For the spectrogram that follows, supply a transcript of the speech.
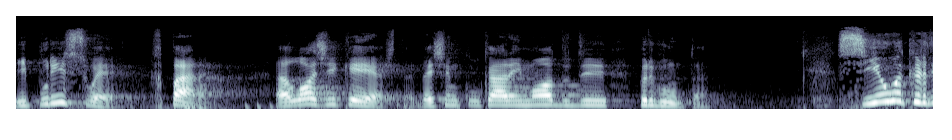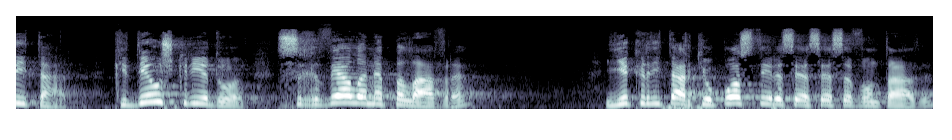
E por isso é, reparem, a lógica é esta, deixem-me colocar em modo de pergunta. Se eu acreditar que Deus Criador se revela na palavra e acreditar que eu posso ter acesso a essa vontade,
